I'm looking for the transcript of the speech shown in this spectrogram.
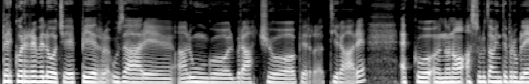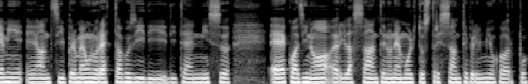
per correre veloce per usare a lungo il braccio per tirare, ecco, uh, non ho assolutamente problemi e anzi per me un'oretta così di, di tennis è quasi no, rilassante, non è molto stressante per il mio corpo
